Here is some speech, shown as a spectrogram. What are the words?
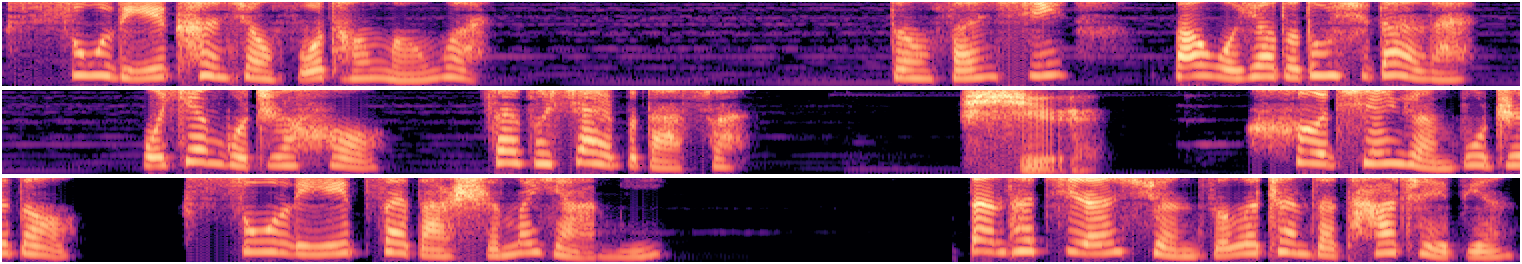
苏黎看向佛堂门外，等繁星把我要的东西带来，我验过之后再做下一步打算。是。贺千远不知道。苏黎在打什么哑谜？但他既然选择了站在他这边，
